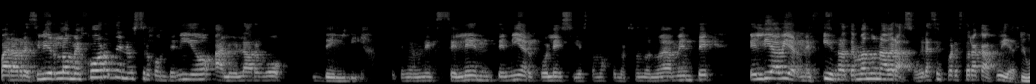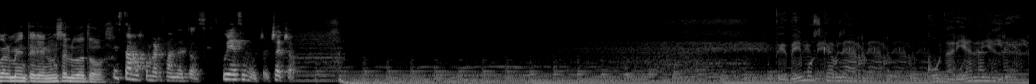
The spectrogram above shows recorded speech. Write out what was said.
para recibir lo mejor de nuestro contenido a lo largo del día. Que tengan un excelente miércoles y estamos conversando nuevamente el día viernes. Isra, te mando un abrazo. Gracias por estar acá. Cuídate. Igualmente, Ariana, un saludo a todos. Estamos conversando entonces. Cuídense mucho. Chao, chao. Tenemos que hablar con Ariana Lira.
